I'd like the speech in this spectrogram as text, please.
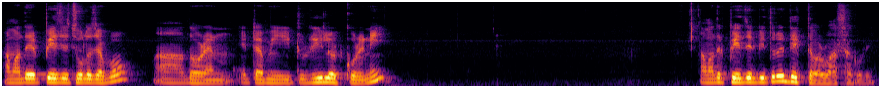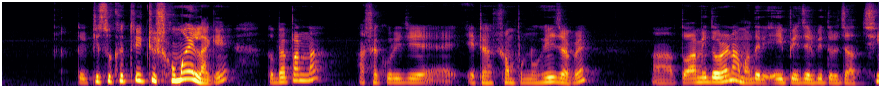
আমাদের পেজে চলে যাব। ধরেন এটা আমি একটু রিলোড করে নিই। আমাদের পেজের ভিতরে দেখতে পারব, আশা করি। তো কিছু ক্ষেত্রে একটু সময় লাগে, তো ব্যাপার না। আশা করি যে এটা সম্পূর্ণ হয়ে যাবে। তো আমি ধরেন আমাদের এই পেজের ভিতরে যাচ্ছি।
